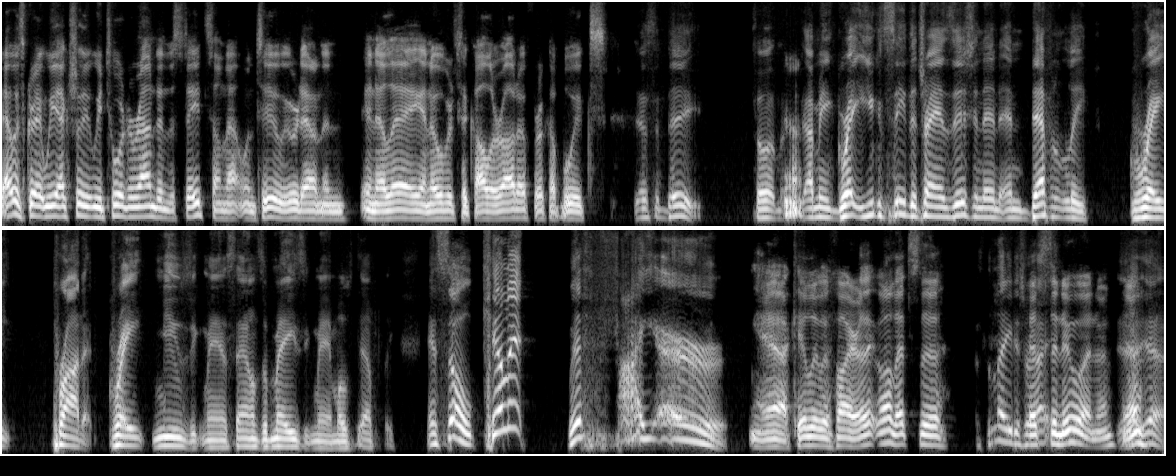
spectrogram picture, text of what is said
that was great. We actually we toured around in the states on that one too. We were down in in L.A. and over to Colorado for a couple weeks. Yes, indeed. So yeah. I mean, great. You can see the transition and and definitely great product, great music, man. Sounds amazing, man. Most definitely. And so, kill it with fire. Yeah, kill it with fire. Well, that's the that's the latest, right? That's the new one, man. Yeah, yeah. yeah.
